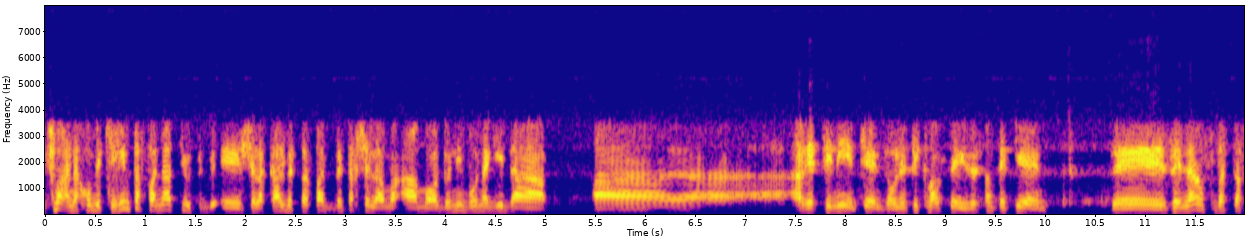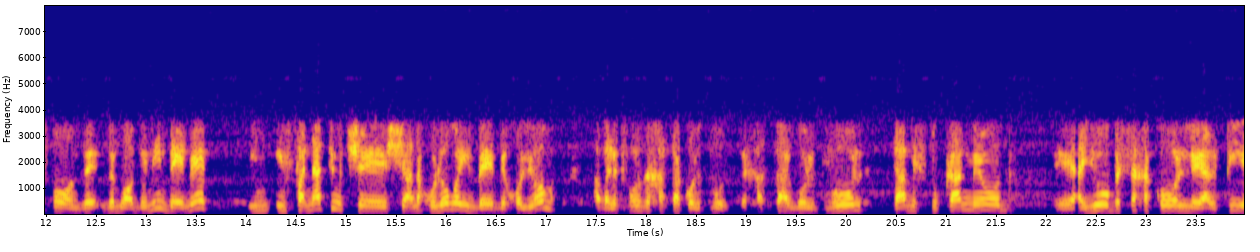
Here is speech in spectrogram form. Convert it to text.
תשמע, אנחנו מכירים את הפנאטיות אה, של הקהל בצרפת, בטח של המועדונים, בוא נגיד, הרציניים, כן, זה אולימפיק מרסיי, זה סנט אתיין, זה, זה לאנס בצפון, זה, זה מועדונים באמת עם, עם פנאטיות ש, שאנחנו לא רואים ב, בכל יום, אבל אתמול זה חצה כל גבול, זה חצה כל גבול, זה היה מסוכן מאוד, היו בסך הכל, אה, על פי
